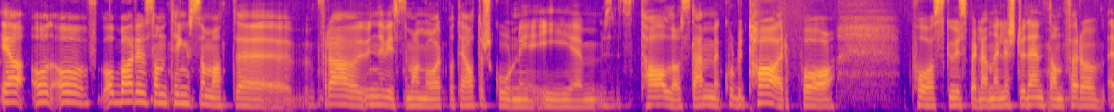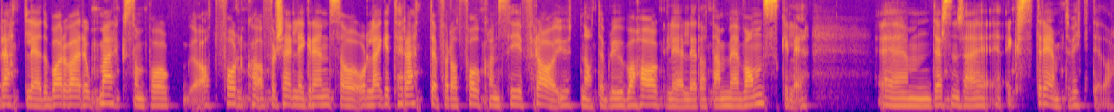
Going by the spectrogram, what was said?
Ja, og, og, og, bare sånne ting som at eh, For jeg har undervist mange år på teaterskolen i, i um, tale og stemme, hvor du tar på, på skuespillerne eller studentene for å rettlede. Bare være oppmerksom på at folk har forskjellige grenser, og legge til rette for at folk kan si ifra uten at det blir ubehagelig eller at de er vanskelig. Um, det syns jeg er ekstremt viktig. da,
